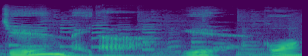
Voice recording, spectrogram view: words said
绝美的月光。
